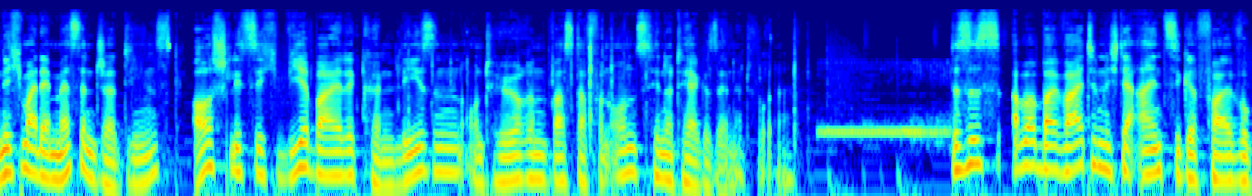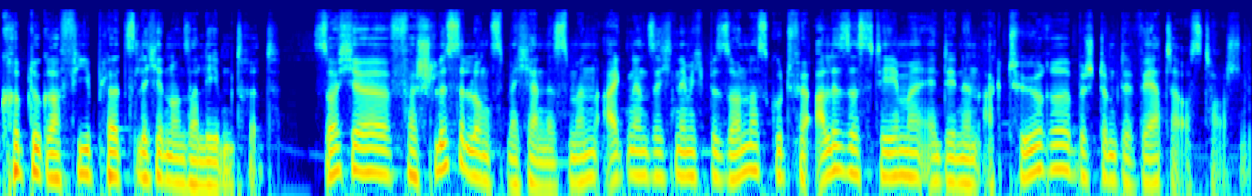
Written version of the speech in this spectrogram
Nicht mal der Messenger-Dienst, ausschließlich wir beide können lesen und hören, was da von uns hin und her gesendet wurde. Das ist aber bei weitem nicht der einzige Fall, wo Kryptographie plötzlich in unser Leben tritt. Solche Verschlüsselungsmechanismen eignen sich nämlich besonders gut für alle Systeme, in denen Akteure bestimmte Werte austauschen.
